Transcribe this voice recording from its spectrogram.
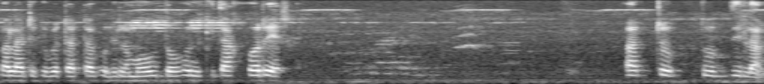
বালাটিকে বেটারটা গুলিলাম ও তখন কি তা করে আর টুক দিলাম।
